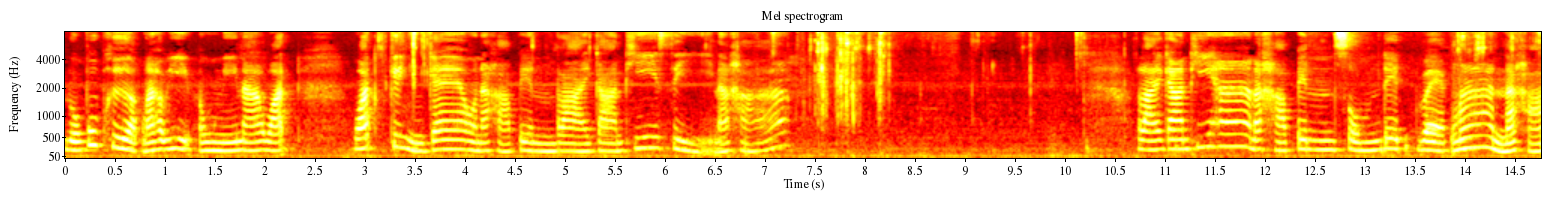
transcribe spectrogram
หลวงปู่เผือกนะคะพี่องค์นี้นะวัด วัดกลิ่งแก้วนะคะ เป็นรายการที่สี่นะคะ รายการที่ห้านะคะ เป็นสมเด็จแหวกม่านนะคะ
